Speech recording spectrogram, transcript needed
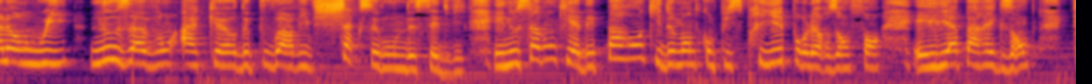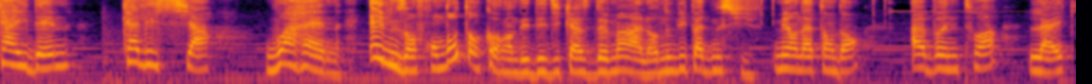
Alors oui, nous avons à cœur de pouvoir vivre chaque seconde de cette vie. Et nous savons qu'il y a des parents qui demandent qu'on puisse prier pour leurs enfants. Et il y a par exemple Kaiden, Calicia, Warren. Et nous en ferons d'autres encore en des dédicaces demain, alors n'oublie pas de nous suivre. Mais en attendant, abonne-toi, like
